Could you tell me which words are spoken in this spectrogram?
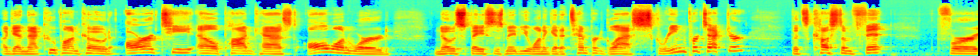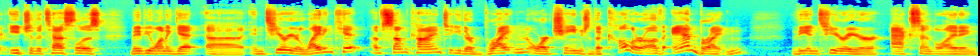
Again, that coupon code RTL Podcast, all one word no spaces. Maybe you want to get a tempered glass screen protector that's custom fit for each of the Teslas. Maybe you want to get uh, interior lighting kit of some kind to either brighten or change the color of and brighten the interior accent lighting.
